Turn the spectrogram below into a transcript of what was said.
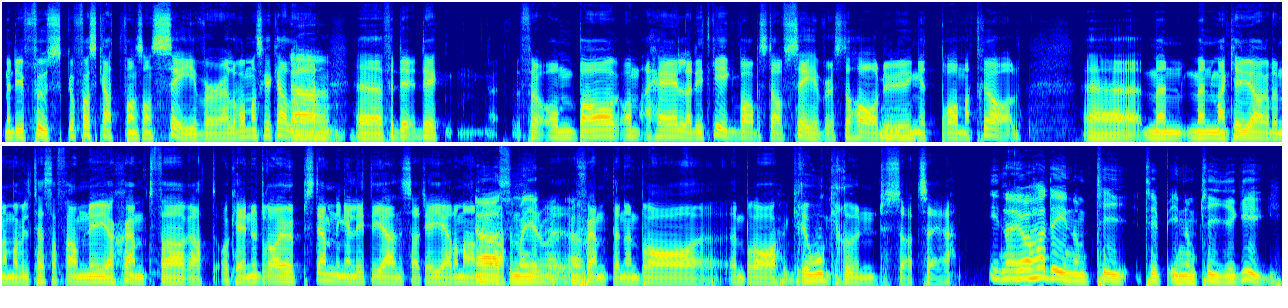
Men det är fusk att få skratt från sån saver, eller vad man ska kalla det. Eh, för det, det för om, bara, om hela ditt gig bara består av savers, då har du ju Mm. inget bra material. Eh, men, men man kan ju göra det när man vill testa fram nya skämt för att, okej nu drar jag upp stämningen lite igen så att jag ger de andra Ja, så man ger dem, ja. skämten en bra, en bra grogrund så att säga. När jag hade inom ti, typ inom tio gig,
